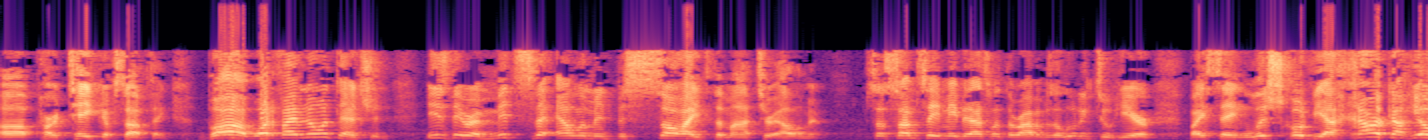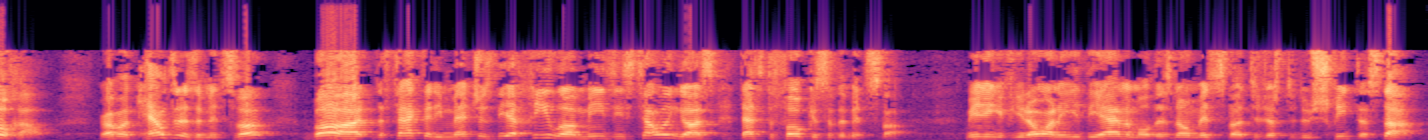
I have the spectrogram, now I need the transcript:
uh, partake of something. But what if I have no intention? Is there a mitzvah element besides the matir element? So some say maybe that's what the Rambam is alluding to here by saying lishchot v'achar kach yochal. Rambam counts it as a mitzvah, but the fact that he mentions the achila means he's telling us that's the focus of the mitzvah. Meaning, if you don't want to eat the animal, there's no mitzvah to just to do shchita. Stop.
